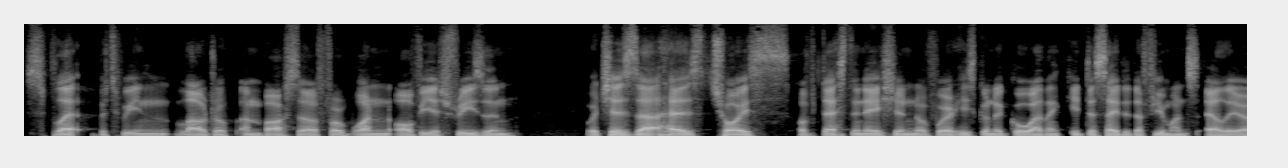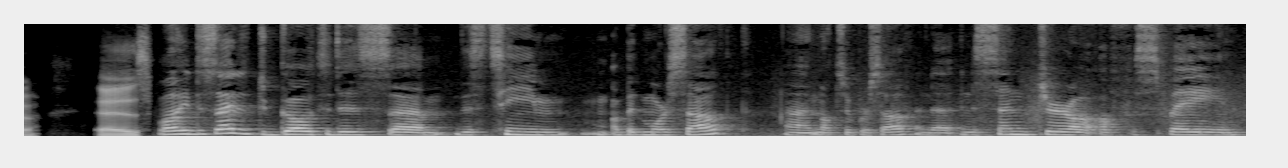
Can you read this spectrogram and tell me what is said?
split between Laudrup and Barca for one obvious reason, which is that his choice of destination of where he's going to go. I think he decided a few months earlier is well, he decided to go to this um, this team a bit more south, uh, not super south, in the in the center of Spain,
